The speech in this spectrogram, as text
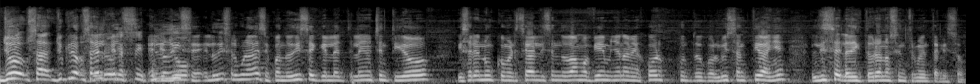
yo, o sea, yo creo, o sea, Yo él, creo él- sí, él porque lo yo- dice, él lo dice algunas veces, cuando dice que el, el año 82 y sale en un comercial diciendo vamos bien, mañana mejor, junto con Luis Santibáñez, él dice la dictadura no se instrumentalizó.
